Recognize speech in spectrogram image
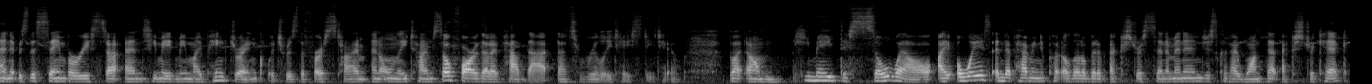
and it was the same barista and he made me my pink drink which was the first time and only time so far that I've had that. That's really tasty too. But um he made this so well. I always end up having to put a little bit of extra cinnamon in just because I want that extra kick.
